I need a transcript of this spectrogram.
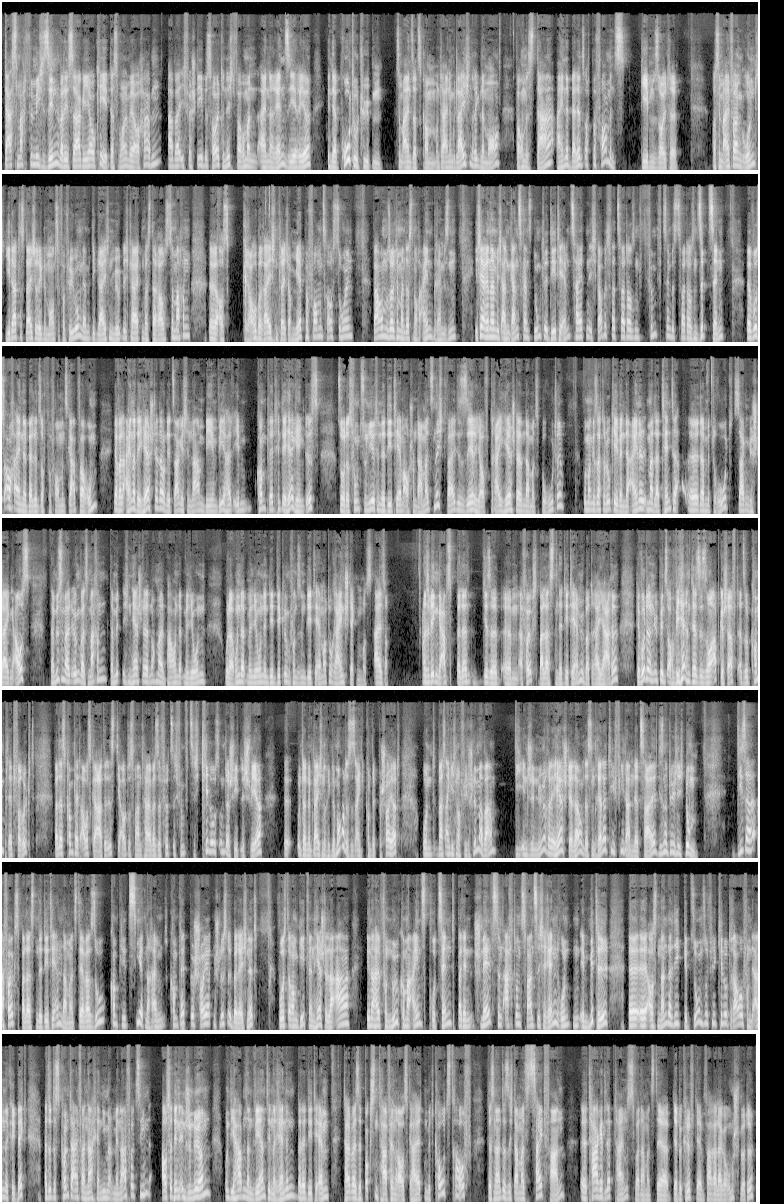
das macht für mich Sinn, weil ich sage, ja, okay, das wollen wir auch haben, aber ich verstehe bis heute nicht, warum man eine Rennserie in der Prototypen zum Einsatz kommen, unter einem gleichen Reglement, warum es da eine Balance of Performance geben sollte. Aus dem einfachen Grund, jeder hat das gleiche Reglement zur Verfügung, damit die gleichen Möglichkeiten, was daraus zu machen, äh, aus Graubereichen vielleicht auch mehr Performance rauszuholen. Warum sollte man das noch einbremsen? Ich erinnere mich an ganz, ganz dunkle DTM-Zeiten. Ich glaube, es war 2015 bis 2017, äh, wo es auch eine Balance of Performance gab. Warum? Ja, weil einer der Hersteller, und jetzt sage ich den Namen BMW, halt eben komplett hinterhergehängt ist. So, das funktioniert in der DTM auch schon damals nicht, weil diese Serie auf drei Herstellern damals beruhte wo man gesagt hat, okay, wenn der eine immer latente äh, damit droht, sagen wir steigen aus, dann müssen wir halt irgendwas machen, damit nicht ein Hersteller nochmal ein paar hundert Millionen oder hundert Millionen in die Entwicklung von so einem DTM-Auto reinstecken muss. Also, Deswegen gab es diese ähm, Erfolgsballast in der DTM über drei Jahre. Der wurde dann übrigens auch während der Saison abgeschafft, also komplett verrückt, weil das komplett ausgeartet ist. Die Autos waren teilweise 40, 50 Kilos unterschiedlich schwer äh, unter dem gleichen Reglement. Das ist eigentlich komplett bescheuert. Und was eigentlich noch viel schlimmer war, die Ingenieure der Hersteller, und das sind relativ viele an der Zahl, die sind natürlich nicht dumm. Dieser Erfolgsballast in der DTM damals, der war so kompliziert, nach einem komplett bescheuerten Schlüssel berechnet, wo es darum geht, wenn Hersteller A innerhalb von 0,1 Prozent bei den schnellsten 28 Rennrunden im Mittel äh, äh, auseinanderliegt, gibt so und so viel Kilo drauf und der andere kriegt weg. Also das konnte einfach nachher niemand mehr nachvollziehen, außer den Ingenieuren. Und die haben dann während den Rennen bei der DTM teilweise Boxentafeln rausgehalten mit Codes drauf. Das nannte sich damals Zeitfahren. Äh, Target Lap Times war damals der, der Begriff, der im Fahrerlager rumschwirrte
